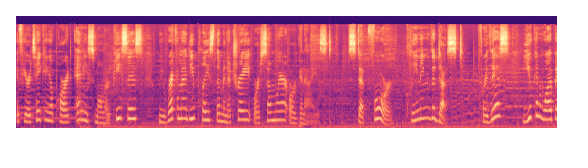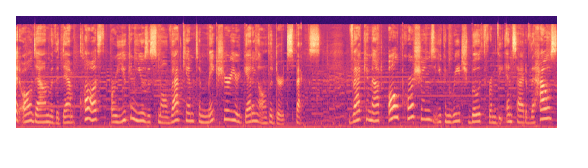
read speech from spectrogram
If you're taking apart any smaller pieces, we recommend you place them in a tray or somewhere organized. Step 4. Cleaning the dust. For this, you can wipe it all down with a damp cloth or you can use a small vacuum to make sure you're getting all the dirt specks. Vacuum out all portions you can reach both from the inside of the house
